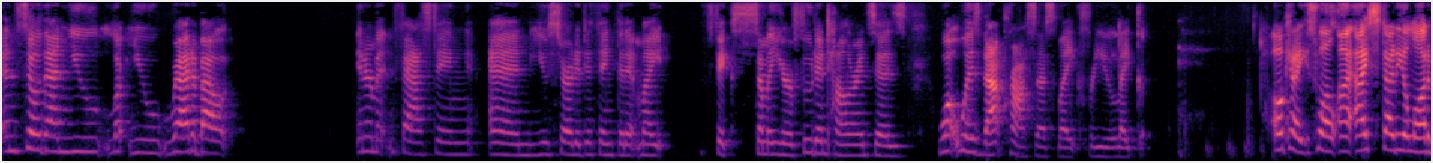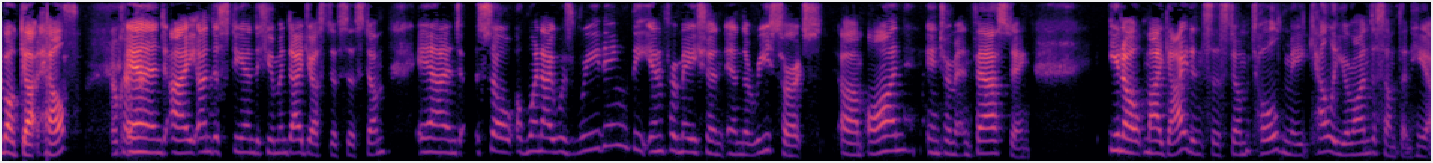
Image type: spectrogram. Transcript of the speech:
And so then you you read about intermittent fasting and you started to think that it might fix some of your food intolerances. What was that process like for you? Like Okay, so well, I, I study a lot about gut health. Okay. And I understand the human digestive system. And so when I was reading the information and the research um, on intermittent fasting, you know, my guidance system told me, Kelly, you're onto something here.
